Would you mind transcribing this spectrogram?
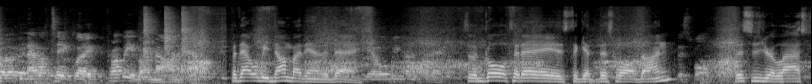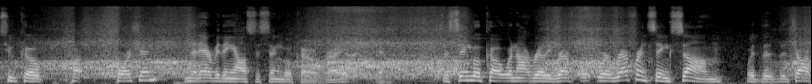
coat, and that'll take like probably about an hour and a half. But that will be done by the end of the day. Yeah, we'll be done today. So the goal today is to get this wall done. This wall done. This is your last two coat portion, and then everything else is single coat, right? Yeah. So single coat, we're not really ref we're referencing some with the, the chalk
